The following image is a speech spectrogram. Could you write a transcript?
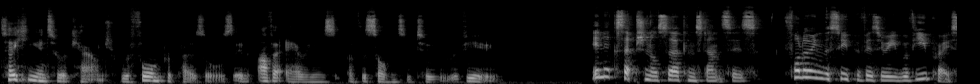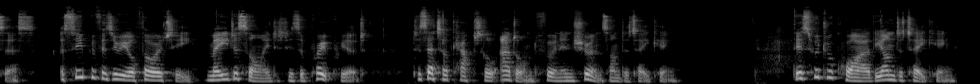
taking into account reform proposals in other areas of the Solvency II review. In exceptional circumstances, following the supervisory review process, a supervisory authority may decide it is appropriate to set a capital add on for an insurance undertaking. This would require the undertaking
